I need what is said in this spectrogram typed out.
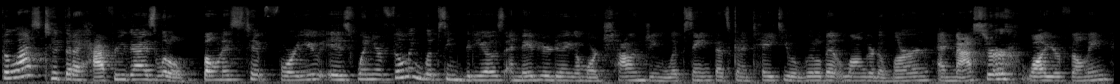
The last tip that I have for you guys, a little bonus tip for you, is when you're filming lip sync videos and maybe you're doing a more challenging lip sync that's gonna take you a little bit longer to learn and master while you're filming,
